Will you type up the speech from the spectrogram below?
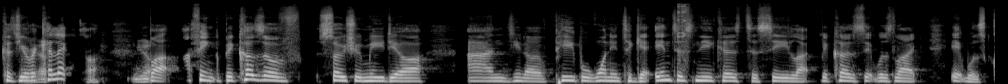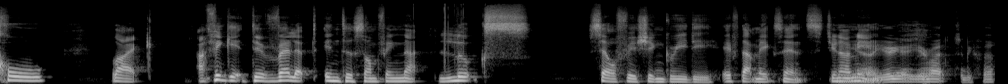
Because you're a collector. Yeah. But I think because of social media and you know people wanting to get into sneakers to see like because it was like it was cool, like I think it developed into something that looks selfish and greedy, if that makes sense. Do you know what yeah, I mean? Yeah, yeah, you're right, to be fair.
